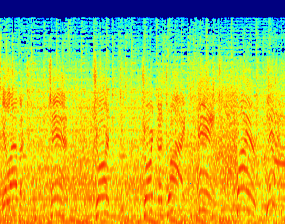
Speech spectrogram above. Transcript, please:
11, 10, Jordan, Jordan a drive, hang, fire, yeah!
